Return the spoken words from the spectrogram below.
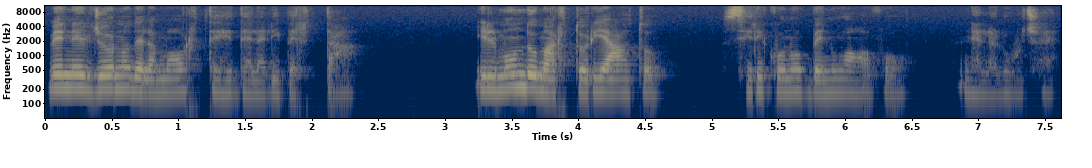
Venne il giorno della morte e della libertà. Il mondo martoriato si riconobbe nuovo nella luce.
